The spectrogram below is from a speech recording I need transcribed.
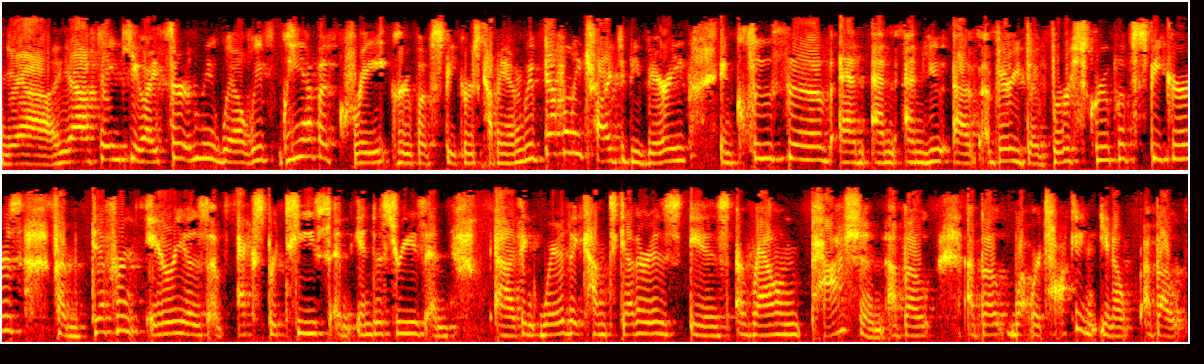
Yeah, yeah, thank you. I certainly will. We've we have a great group of speakers coming in. We've definitely tried to be very inclusive and and and you uh, a very diverse group of speakers from different areas of expertise and industries. And uh, I think where they come together is is around passion about about what we're talking. You know, about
